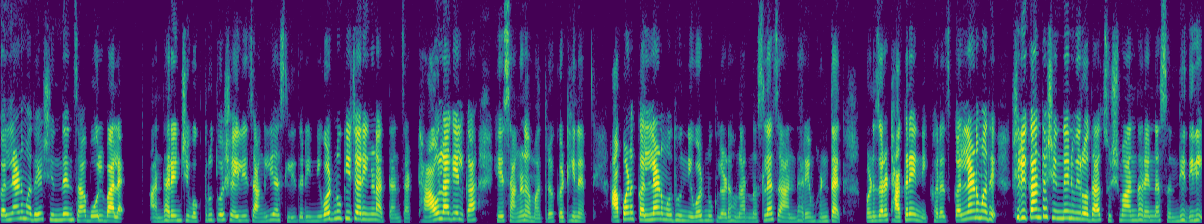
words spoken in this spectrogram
कल्याणमध्ये शिंदेचा बोलबाला अंधारेंची वक्तृत्व शैली चांगली असली तरी निवडणुकीच्या रिंगणात त्यांचा ठाव लागेल का हे सांगणं मात्र कठीण आहे. आपण कल्याणमधून निवडणूक लढवणार नसल्याचं अंधारे म्हणतात पण जर ठाकरेंनी खरंच कल्याणमध्ये श्रीकांत शिंदेविरोधात सुषमा अंधारेंना संधी दिली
